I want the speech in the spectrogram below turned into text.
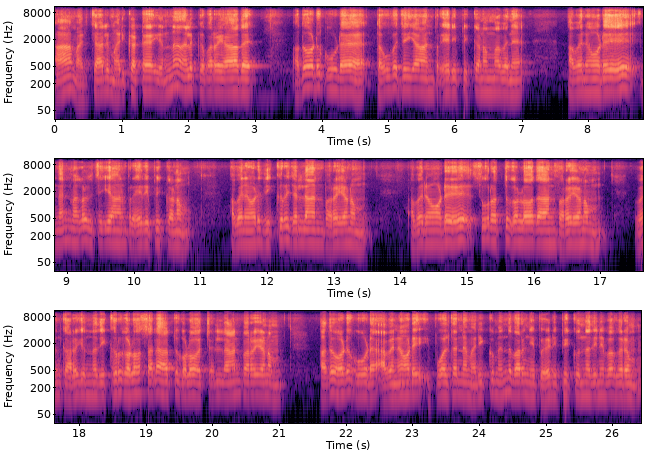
ആ മരിച്ചാൽ മരിക്കട്ടെ എന്ന നിലയ്ക്ക് പറയാതെ അതോടുകൂടെ തൗവ ചെയ്യാൻ പ്രേരിപ്പിക്കണം അവന്. അവനോട് നന്മകൾ ചെയ്യാൻ പ്രേരിപ്പിക്കണം. അവനോട് ദിക്റ് ചെല്ലാൻ പറയണം. അവനോട് സൂറത്തുകളോതാൻ പറയണം. അവൻ അവൻക്കറിയുന്ന ദിക്റുകളോ സലാത്തുകളോ ചൊല്ലാൻ പറയണം. അതോടുകൂടെ അവനോട് ഇപ്പോൾ തന്നെ മരിക്കുമെന്ന് പറഞ്ഞ് പേടിപ്പിക്കുന്നതിന് പകരം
